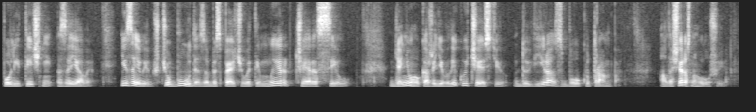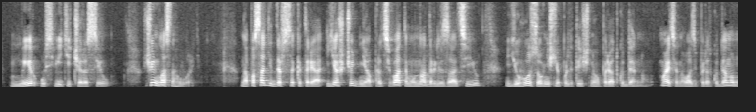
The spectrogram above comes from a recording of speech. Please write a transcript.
політичні заяви. І заявив, що буде забезпечувати мир через силу. Для нього, каже, є великою честю довіра з боку Трампа. Але ще раз наголошую: мир у світі через силу. Що він, власне, говорить? На посаді держсекретаря я щодня працюватиму над реалізацією його зовнішньополітичного порядку денного. Мається на увазі порядку денного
